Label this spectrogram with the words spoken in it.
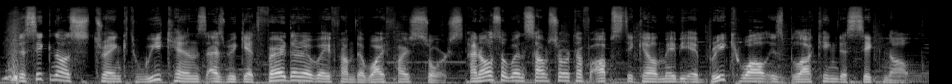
The signal strength weakens as we get further away from the Wi-Fi source and also when some sort of obstacle, maybe a brick wall is blocking the signal.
